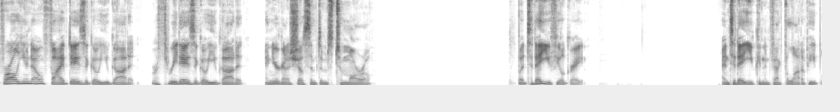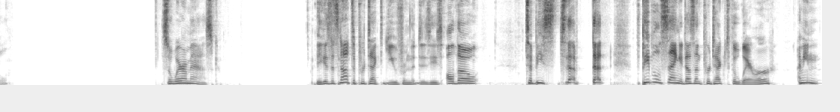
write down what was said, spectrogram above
For all you know, five days ago you got it, or three days ago you got it, and you're going to show symptoms tomorrow. But today you feel great. And today you can infect a lot of people. So wear a mask. Because it's not to protect you from the disease. Although, to be to that, that people saying it doesn't protect the wearer, I mean,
